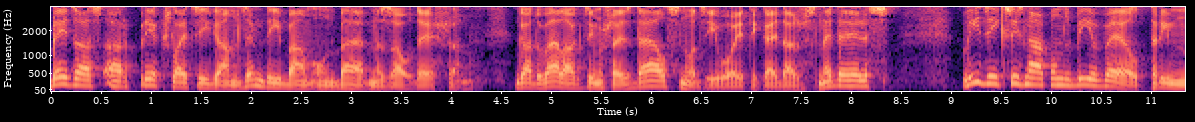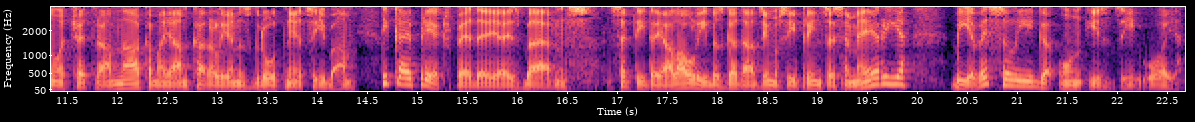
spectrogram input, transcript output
beidzās ar priekšlaicīgām dzemdībām un bērna zaudēšanu. Gadu vēlāk dzimušais dēls nodzīvoja tikai dažas nedēļas. Līdzīgs iznākums bija vēl trim no četrām nākamajām karalienes grūtniecībām. Tikai priekšpēdējais bērns, septītajā laulības gadā dzimusī princese Mērija, bija veselīga un izdzīvoja.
